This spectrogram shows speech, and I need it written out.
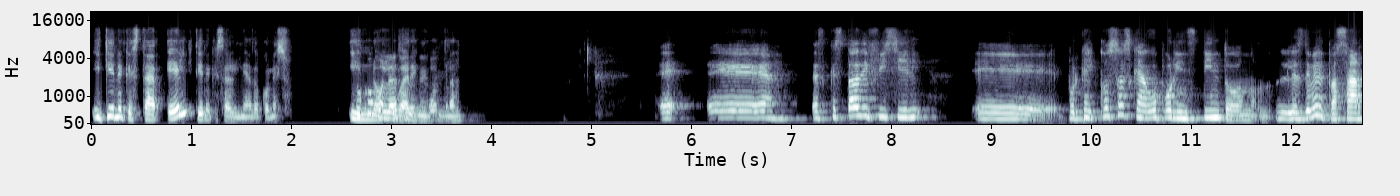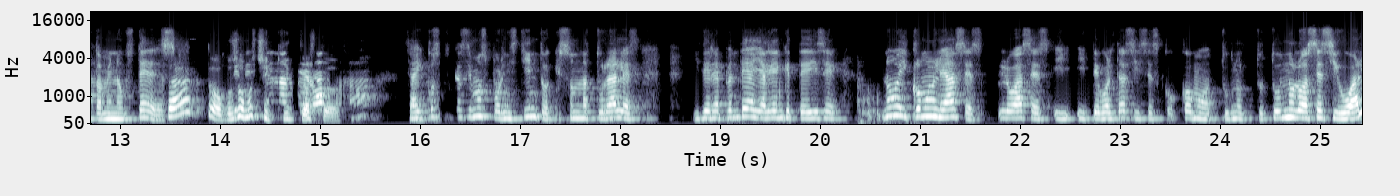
Y tiene que estar, él tiene que estar alineado con eso. Y no jugar en contra. Eh, eh, es que está difícil eh, porque hay cosas que hago por instinto. Les debe pasar también a ustedes. Exacto, pues somos chiquitos todos. hay cosas que hacemos por instinto, que son naturales y de repente hay alguien que te dice, no, ¿y cómo le haces? Lo haces y, te vueltas y dices, ¿cómo? ¿Tú no, tú, no lo haces igual?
